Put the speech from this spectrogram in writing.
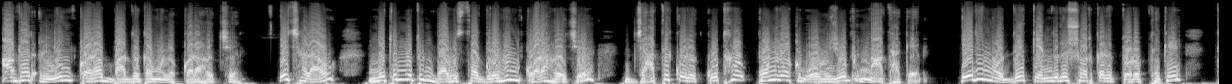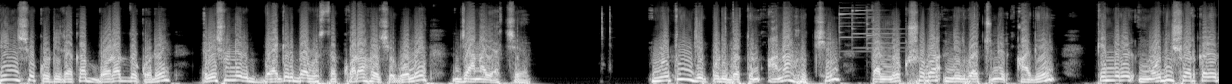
আধার লিঙ্ক করা বাধ্যতামূলক করা হচ্ছে। এছাড়াও নতুন নতুন ব্যবস্থা গ্রহণ করা হয়েছে যাতে করে কোথাও কোনো রকম অভিযোগ না থাকে। এরই মধ্যে কেন্দ্র সরকারের তরফ থেকে তিনশো কোটি টাকা বরাদ্দ করে রেশনের ব্যাগের ব্যবস্থা করা হয়েছে বলে জানা যাচ্ছে। নতুন যে পরিবর্তন আনা হচ্ছে, তা লোকসভা নির্বাচনের আগে কেন্দ্রের মোদী সরকারের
